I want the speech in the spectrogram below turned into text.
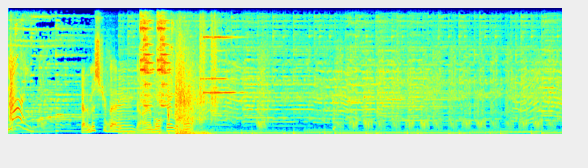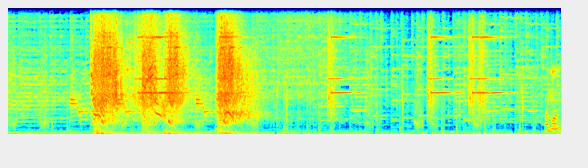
Mine. Got a mystery bag. I am okay with that. Come on.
